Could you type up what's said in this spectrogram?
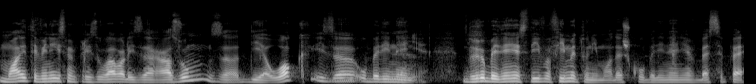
Младите винаги сме призовавали за разум, за диалог и за обединение. Дори обединение седи в името ни, младежко обединение в БСП.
